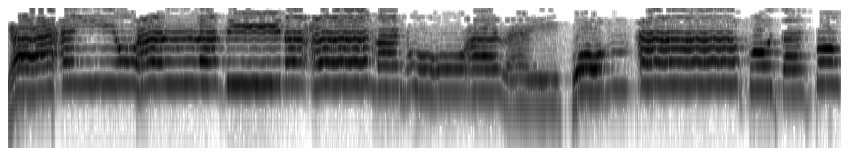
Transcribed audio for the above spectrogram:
يَا أَيُّهَا الَّذِينَ آمَنُوا عَلَيْكُمْ أَنفُسَكُمْ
